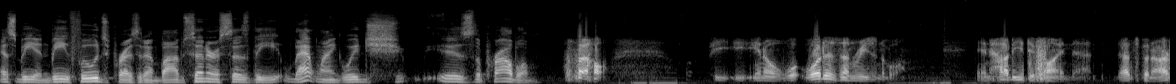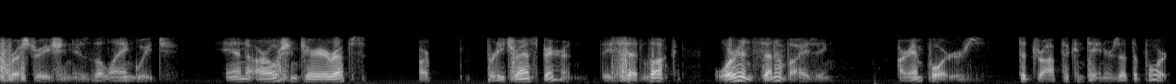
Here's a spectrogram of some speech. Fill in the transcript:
SB&B Foods President Bob Sinner says the that language is the problem. Well, you know, what is unreasonable, and how do you define that? That's been our frustration is the language, and our ocean carrier reps are pretty transparent. They said, look we're incentivizing our importers to drop the containers at the port.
